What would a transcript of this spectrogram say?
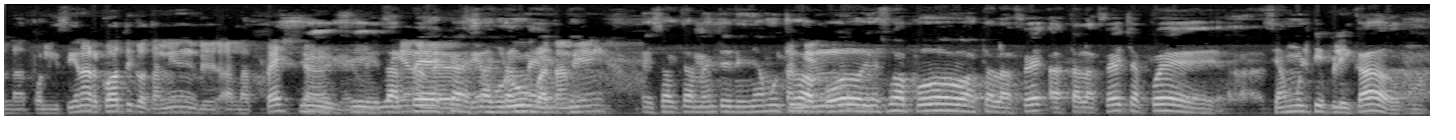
a la policía narcótico también, a la pesca. Sí, sí, la pesca, exactamente. también. Exactamente, tenía muchos También- apodos y esos apodos hasta la, fe, hasta la fecha pues se han multiplicado. pues.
